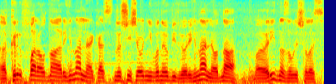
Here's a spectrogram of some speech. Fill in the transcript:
Е, Фара одна оригінальна, якась, точніше, вони обидві оригінальні, одна е, рідна залишилась,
